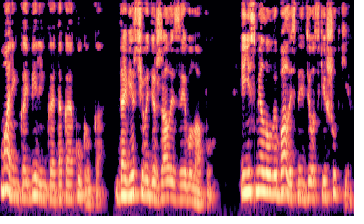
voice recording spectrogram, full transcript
маленькая беленькая такая куколка, доверчиво держалась за его лапу и не смело улыбалась на идиотские шутки,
